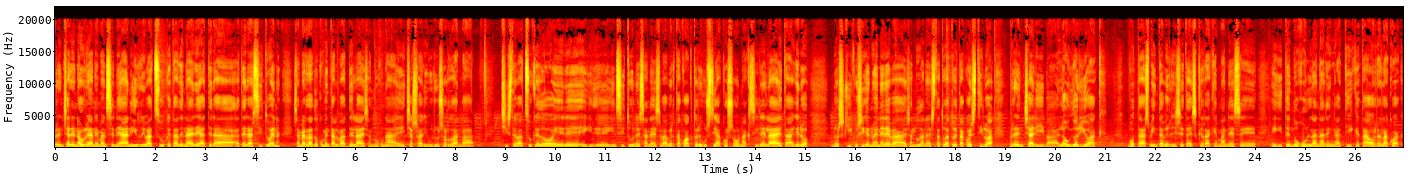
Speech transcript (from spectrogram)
prentsaren aurrean eman zenean irri batzuk eta dena ere atera, atera zituen. Esan behar da dokumental bat dela esan duguna e, itxasoari buruz, orduan ba, txiste batzuk edo ere egin zituen esanez ba, bertako aktore guztiak oso onak zirela eta gero noski ikusi genuen ere ba, esan dudana estatu batuetako estiloa prentsari ba, laudorioak botaz behinta berriz eta eskerrak emanez e, egiten dugun lanaren gatik eta horrelakoak.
